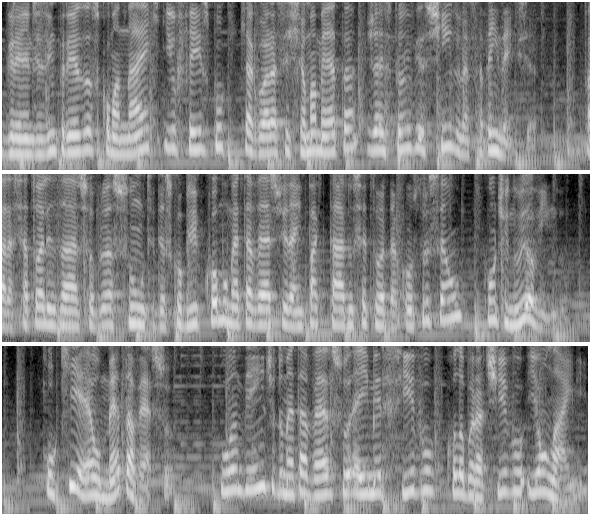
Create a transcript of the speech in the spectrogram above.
Grandes empresas como a Nike e o Facebook, que agora se chama Meta, já estão investindo nessa tendência. Para se atualizar sobre o assunto e descobrir como o metaverso irá impactar no setor da construção, continue ouvindo. O que é o metaverso? O ambiente do metaverso é imersivo, colaborativo e online.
